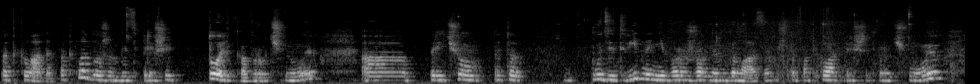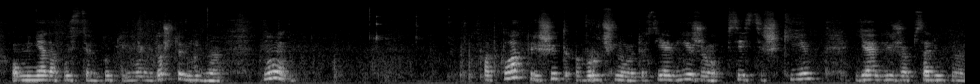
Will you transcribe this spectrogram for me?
подклада. Подклад должен быть пришит только вручную, а, причем это будет видно невооруженным глазом, что подклад пришит вручную. У меня, допустим, тут его не то что видно, ну, подклад пришит вручную. То есть я вижу все стежки, я вижу абсолютно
